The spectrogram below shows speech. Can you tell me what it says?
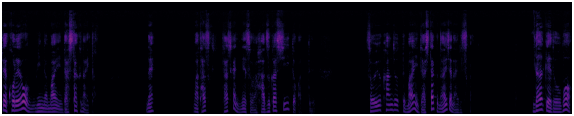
でこれをみんな前に出したくないと。ね。まあ確かにねその恥ずかしいとかってそういう感情って前に出したくないじゃないですか。だけども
